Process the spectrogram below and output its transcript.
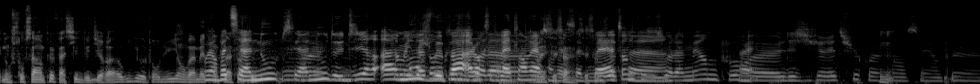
Et donc je trouve ça un peu facile de dire, ah oui, aujourd'hui, on va mettre Oui, en en fait, c'est à nous, c'est à nous de dire ah Non, mais non, je veux pas, ce alors que ça devrait être l'inverse. Ouais, en c'est fait. ça, Ça devrait être, que ce soit la merde pour ouais. euh, légiférer dessus, quoi. Mm. Enfin, c'est un peu. euh,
